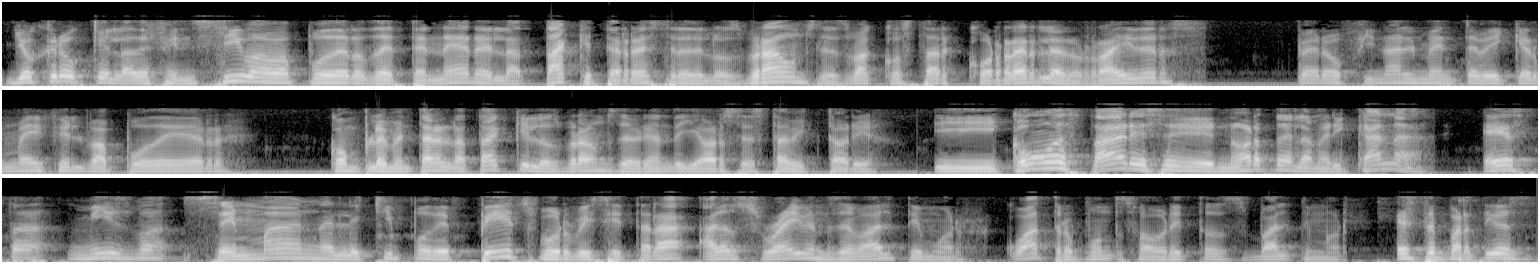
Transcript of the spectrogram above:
yo creo que la defensiva va a poder detener el ataque terrestre de los Browns. Les va a costar correrle a los Riders. Pero finalmente Baker Mayfield va a poder complementar el ataque y los Browns deberían de llevarse esta victoria. ¿Y cómo va a estar ese norte de la americana? Esta misma semana el equipo de Pittsburgh visitará a los Ravens de Baltimore. Cuatro puntos favoritos Baltimore. Este partido es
